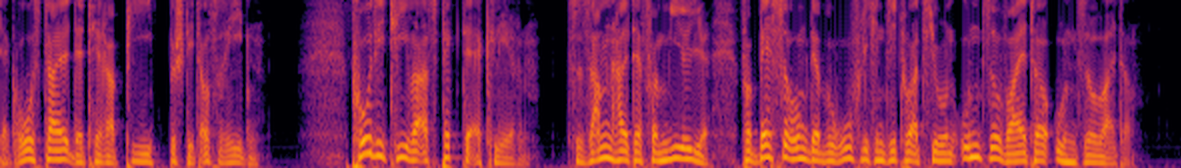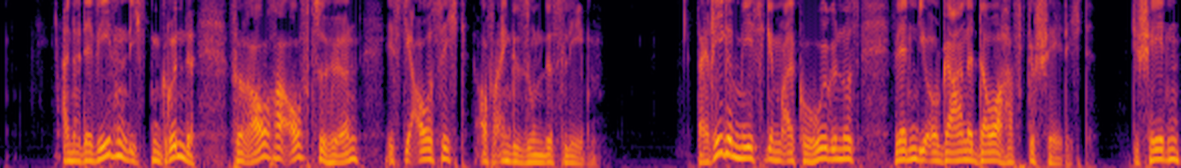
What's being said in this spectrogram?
der Großteil der Therapie besteht aus Reden. Positive Aspekte erklären, Zusammenhalt der Familie, Verbesserung der beruflichen Situation und so weiter und so weiter. Einer der wesentlichsten Gründe für Raucher aufzuhören ist die Aussicht auf ein gesundes Leben. Bei regelmäßigem Alkoholgenuss werden die Organe dauerhaft geschädigt. Die Schäden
